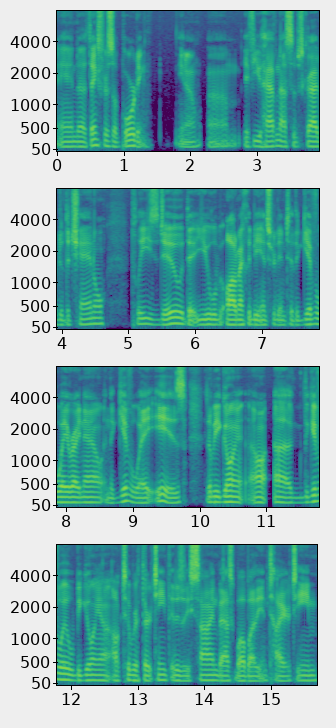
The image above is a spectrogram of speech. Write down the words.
And uh, thanks for supporting. You know, um, if you have not subscribed to the channel, please do. That you will automatically be entered into the giveaway right now. And the giveaway is it'll be going. on, uh, the giveaway will be going out October 13th. It is a signed basketball by the entire team,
